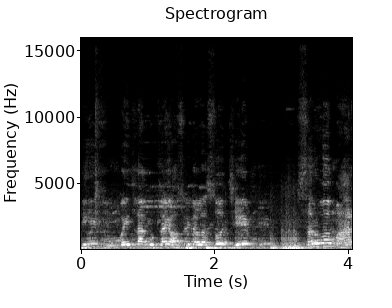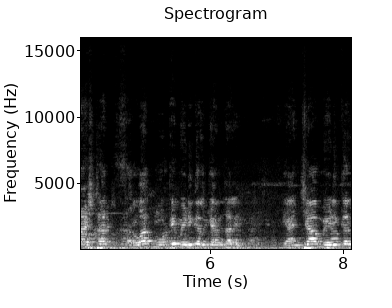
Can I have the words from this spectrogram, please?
की मुंबईतला कुठलाही हॉस्पिटल असो जे सर्व महाराष्ट्रात सर्वात मोठे मेडिकल कॅम्प झाले. यांच्या मेडिकल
